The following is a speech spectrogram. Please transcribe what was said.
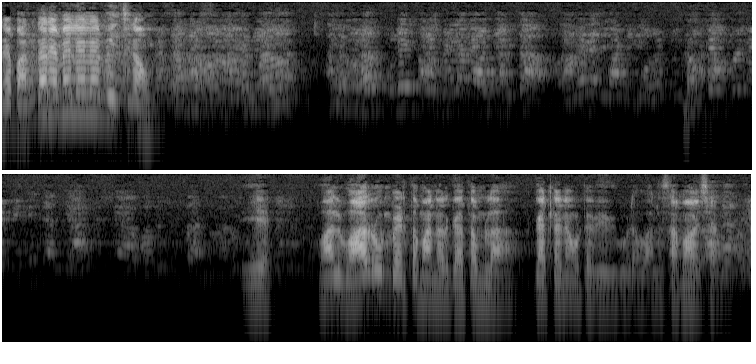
రేపు అందరు ఎమ్మెల్యేలను పిలిచినాం. ఏ వాళ్ళు వార్ రూమ్ పెడతామన్నారు గతంలో. గట్లనే ఉంటది ఇది కూడా వాళ్ళ సమావేశాలు.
